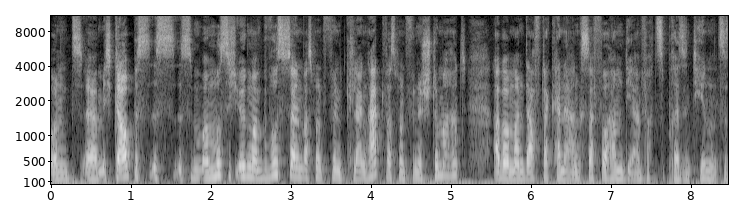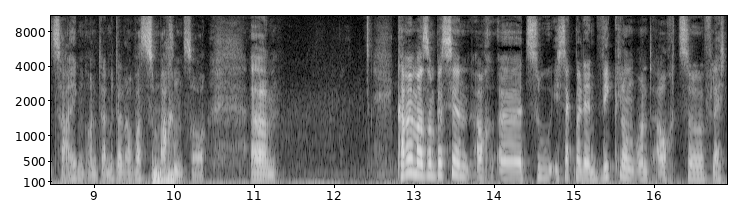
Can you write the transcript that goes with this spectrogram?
und ähm, ich glaube, es ist, es, man muss sich irgendwann bewusst sein, was man für einen Klang hat, was man für eine Stimme hat, aber man darf da keine Angst davor haben, die einfach zu präsentieren und zu zeigen und damit dann auch was Mhm. zu machen. So. Ähm, Kommen wir mal so ein bisschen auch äh, zu, ich sag mal, der Entwicklung und auch zu vielleicht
